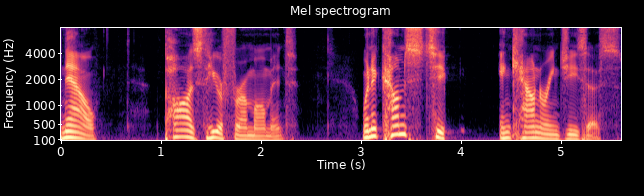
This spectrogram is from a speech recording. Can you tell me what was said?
Now, pause here for a moment. When it comes to encountering Jesus,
